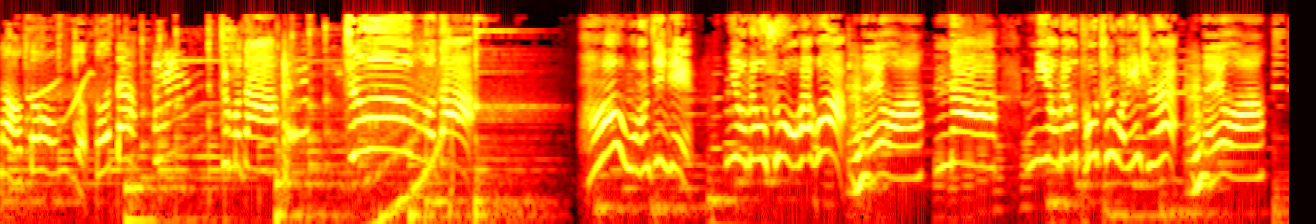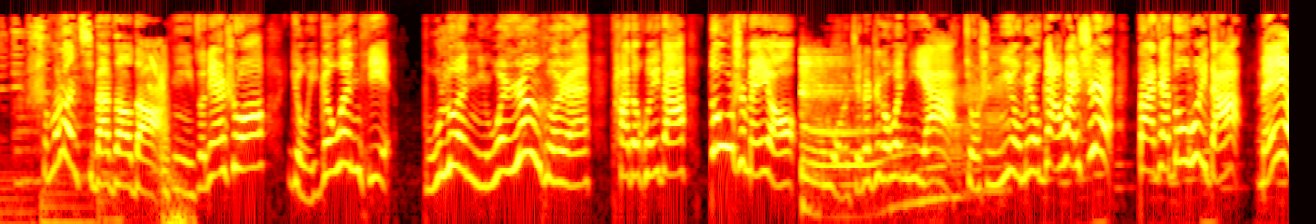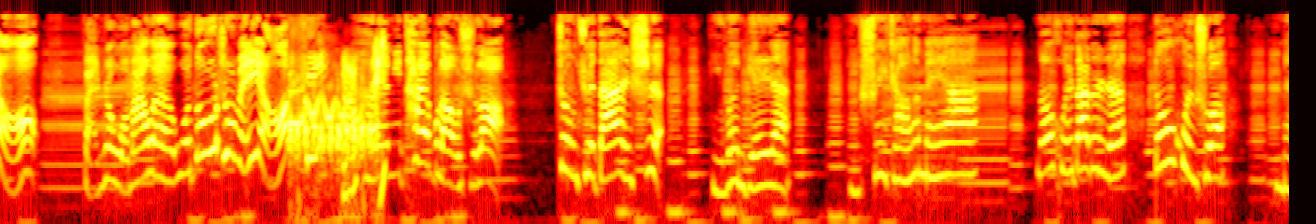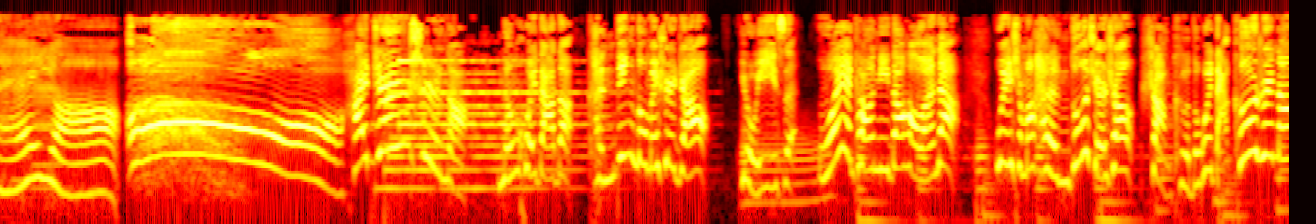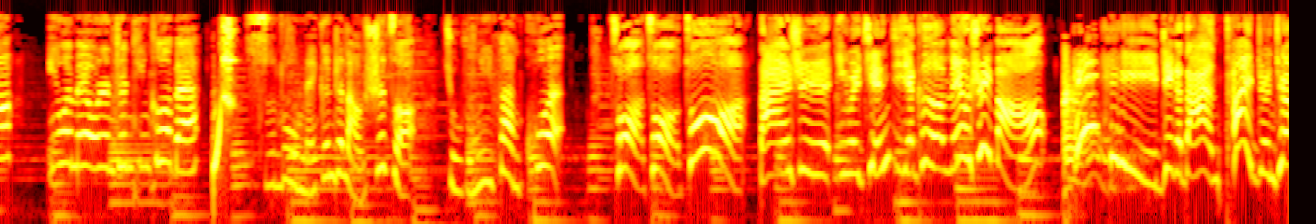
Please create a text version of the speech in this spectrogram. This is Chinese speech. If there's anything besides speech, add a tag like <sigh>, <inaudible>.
脑洞有多大？这么大，这么大！啊，王静静，你有没有说我坏话？没有啊。那你有没有偷吃我零食？没有啊。什么乱七八糟的？你昨天说有一个问题，不论你问任何人，他的回答都是没有。我觉得这个问题呀，就是你有没有干坏事，大家都会答没有。反正我妈问我都说没有。不老实了！正确答案是，你问别人，你睡着了没啊？能回答的人都会说没有。哦。还真是呢，能回答的肯定都没睡着。有意思，我也考你一道好玩的。为什么很多学生上课都会打瞌睡呢？因为没有认真听课呗，思路没跟着老师走，就容易犯困。错错错，答案是因为前几节课没有睡饱。嘿嘿，这个答案太准确了。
